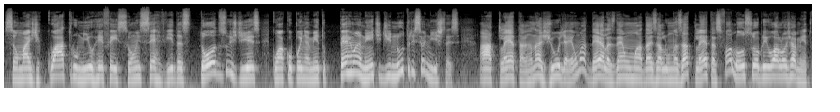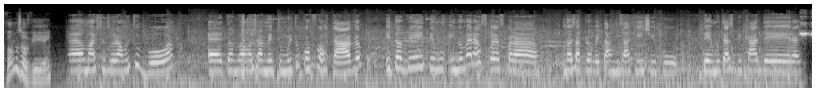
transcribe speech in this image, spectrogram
São mais de 4 mil refeições servidas todos os dias, com acompanhamento permanente de nutricionistas. A atleta Ana Júlia é uma delas, né? Uma das alunas atletas falou sobre o alojamento. Vamos ouvir, hein? É uma estrutura muito boa é também um alojamento muito confortável e também tem inúmeras coisas para nós aproveitarmos aqui, tipo, tem muitas brincadeiras.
